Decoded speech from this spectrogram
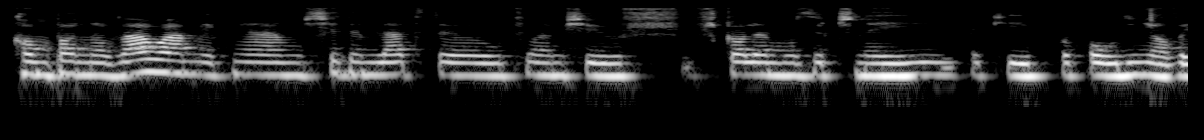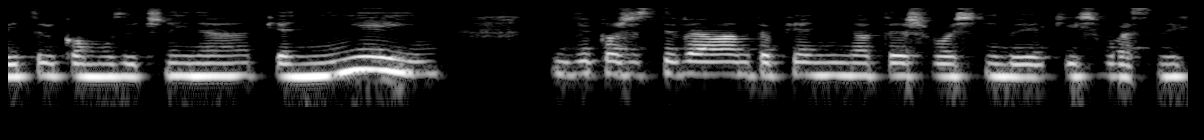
komponowałam. Jak miałam 7 lat, to uczyłam się już w szkole muzycznej, takiej popołudniowej, tylko muzycznej na pianinie i, i wykorzystywałam to pianino też właśnie do jakichś własnych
